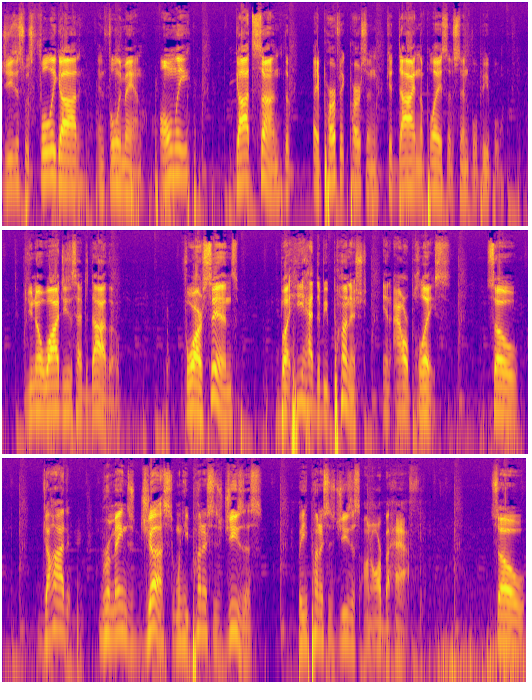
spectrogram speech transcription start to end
Jesus was fully God and fully man. Only God's Son, the, a perfect person, could die in the place of sinful people. Do you know why Jesus had to die, though? For our sins, but he had to be punished in our place. So, God remains just when he punishes Jesus, but he punishes Jesus on our behalf. So,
